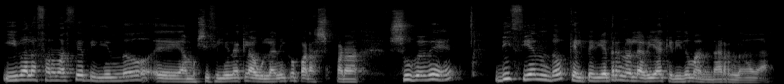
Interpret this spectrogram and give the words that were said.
y iba a la farmacia pidiendo eh, amoxicilina clavulánico para, para su bebé diciendo que el pediatra no le había querido mandar nada.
